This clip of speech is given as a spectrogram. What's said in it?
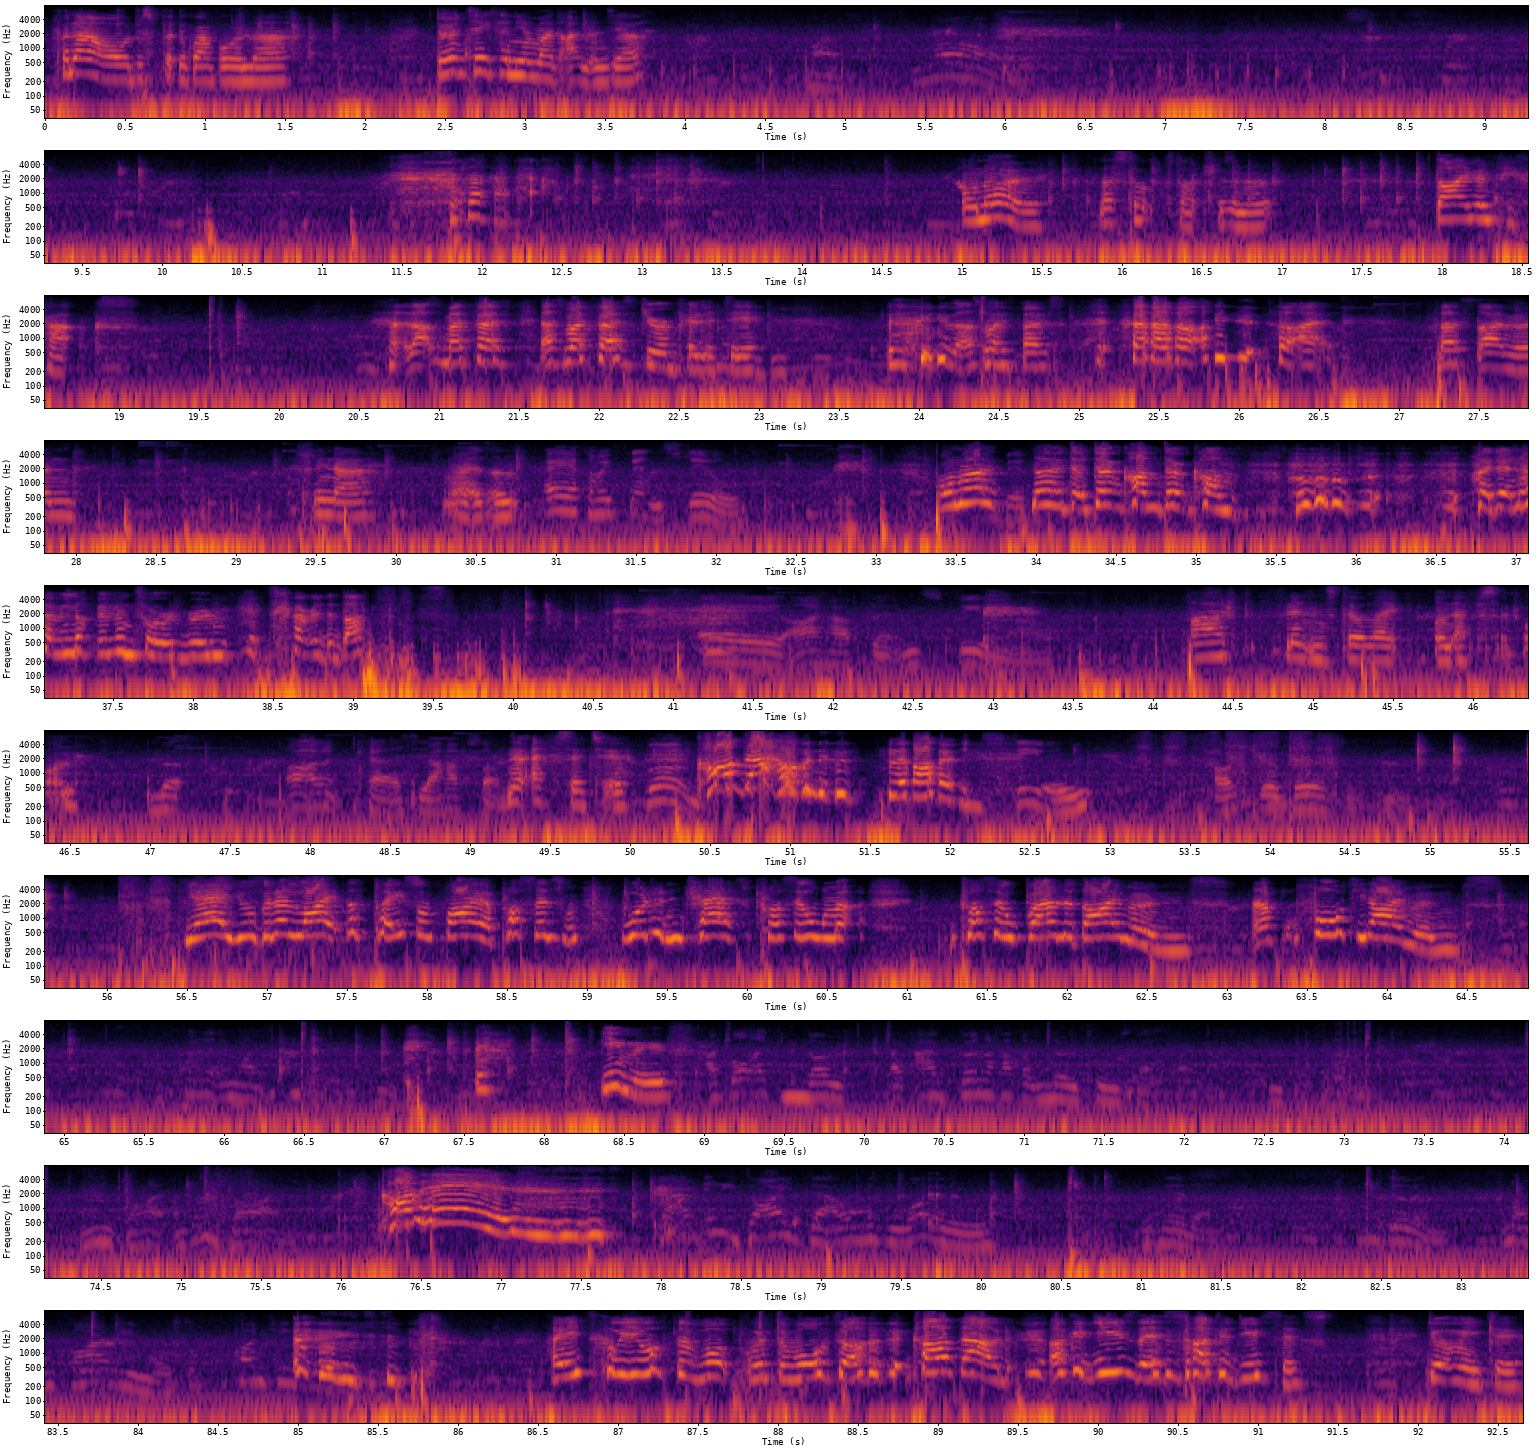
For now, I'll just put the gravel in there. Don't take any of my diamonds, yeah. Nice. No. oh no, that's silk touch, isn't it? Diamond pickaxe. That's my first. That's my first durability. that's my first. first diamond. Actually, no, no, it isn't. Hey, I can make flint and steel. Oh no, no, don't come, don't come. I don't have enough inventory room to carry the diamonds. Hey, I have flint and steel now. I had flint and steel like on episode one. Look. Oh, I don't care. See, I have some. No, episode two. Boom. Calm down! no! And steel. How's your ability? Yeah, you're gonna light the place on fire. Plus, there's wooden chest. Plus, it'll ma- plus it'll burn the diamonds. And I've got 40 diamonds. Put it in my. You move. I've got like no. Like I'm gonna have like no tools left right now. I'm gonna die. I'm gonna die. Come here! I nearly died there. I was low. Come here then. What are you doing? I'm not on fire anymore. Stop punching me. I need to cool you off the with the water. Calm down. I could use this. I could use this. Do you want me to?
